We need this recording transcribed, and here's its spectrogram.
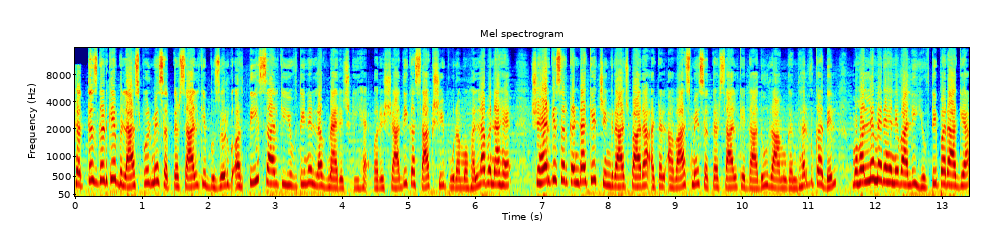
छत्तीसगढ़ के बिलासपुर में 70 साल के बुज़ुर्ग और 30 साल की युवती ने लव मैरिज की है और इस शादी का साक्षी पूरा मोहल्ला बना है। शहर के सरकंडा के चिंगराजपारा अटल आवास में 70 साल के दादू राम गंधर्व का दिल मोहल्ले में रहने वाली युवती पर आ गया।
